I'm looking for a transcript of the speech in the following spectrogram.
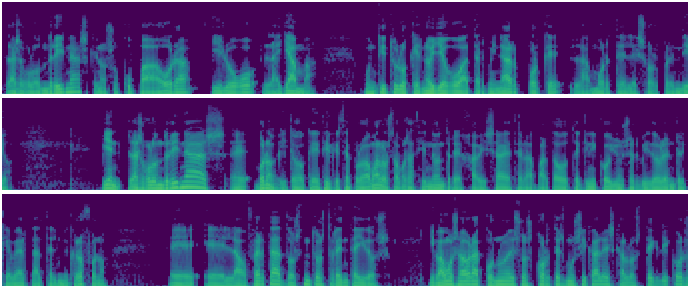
Las golondrinas, que nos ocupa ahora, y luego La llama, un título que no llegó a terminar porque la muerte le sorprendió. Bien, las golondrinas, eh, bueno, y tengo que decir que este programa lo estamos haciendo entre Javi Sáez, el apartado técnico, y un servidor, Enrique Berta, el micrófono. Eh, eh, la oferta 232. Y vamos ahora con uno de esos cortes musicales que a los técnicos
